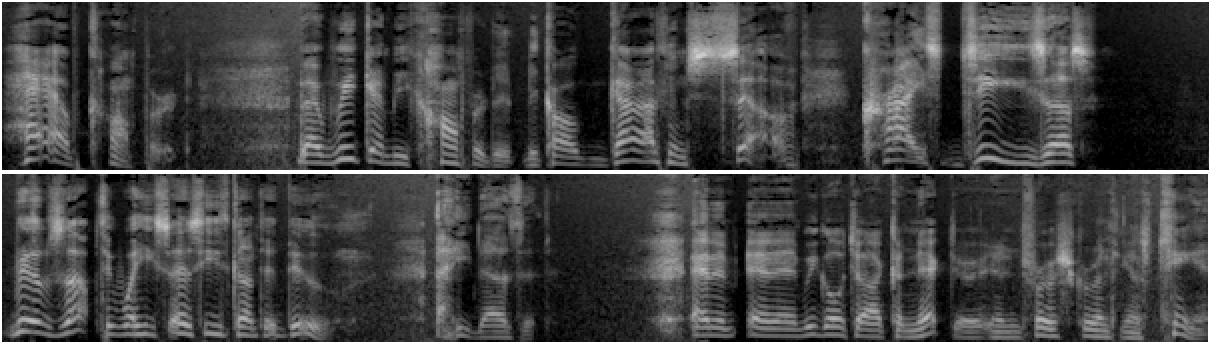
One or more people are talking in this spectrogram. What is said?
have comfort." That we can be comforted because God Himself Christ Jesus lives up to what he says he's going to do. And he does it. And, and we go to our connector in 1 Corinthians 10.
